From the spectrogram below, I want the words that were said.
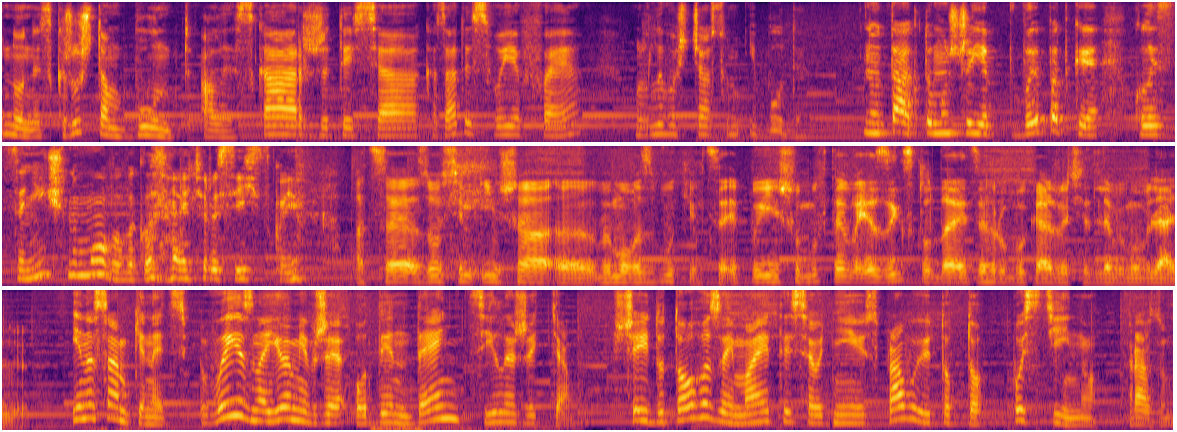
ну не скажу ж там бунт, але скаржитися, казати своє фе, можливо, з часом і буде. Ну так, тому що є випадки, коли сценічну мову викладають російською. А це зовсім інша е, вимова звуків. Це по-іншому в тебе язик складається, грубо кажучи, для вимовляння. І насамкінець, ви знайомі вже один день ціле життя. Ще й до того займаєтеся однією справою, тобто постійно разом.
